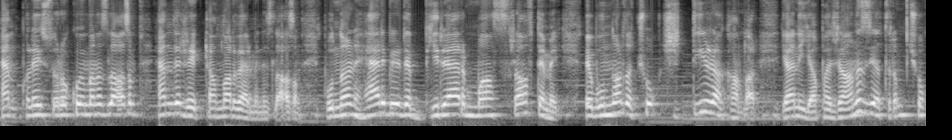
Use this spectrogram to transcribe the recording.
hem Play Store'a koymanız lazım hem de reklamlar vermeniz lazım. Bunların her biri de birer masraf demek ve bunlar da çok ciddi rakamlar. Yani yapacağınız yatırım çok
